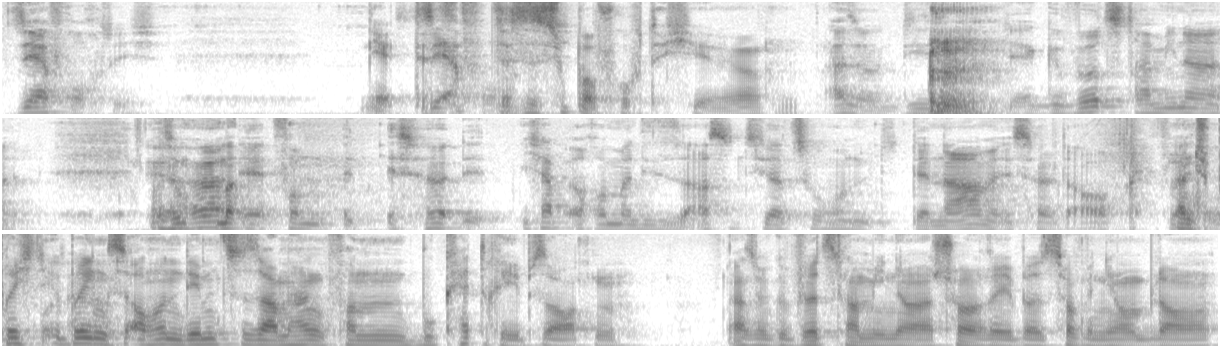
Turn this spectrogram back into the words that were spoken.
Sehr fruchtig. Ja, das, Sehr fruchtig. Das ist super fruchtig hier, ja. Also die, der Gewürztraminer, also, hört, er, vom, es hört, ich habe auch immer diese Assoziation, der Name ist halt auch. Man spricht übrigens auch in dem Zusammenhang von Bouquet-Rebsorten. Also Gewürztraminer, Scheurebe, Sauvignon Blanc,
